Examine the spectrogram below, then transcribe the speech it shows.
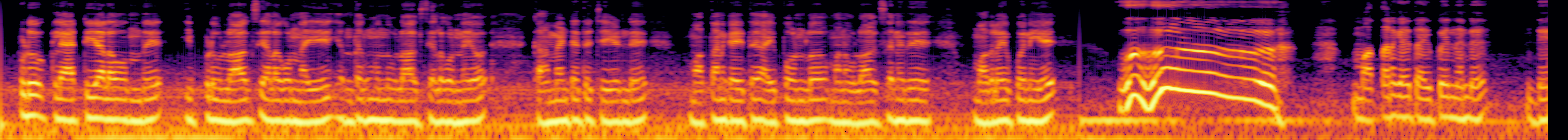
ఇప్పుడు క్లారిటీ ఎలా ఉంది? ఇప్పుడు వ్లాగ్స్ ఎలా ఉన్నాయి ఇంతకుముందు వ్లాగ్స్ ఎలా ఉన్నాయో కామెంట్ అయితే చేయండి. మొత్తానికి అయితే ఐఫోన్లో మన వ్లాగ్స్ అనేది మొదలైపోయినాయి. మొత్తానికైతే మొత్తానికి అయితే అయిపోయిందండి. Day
